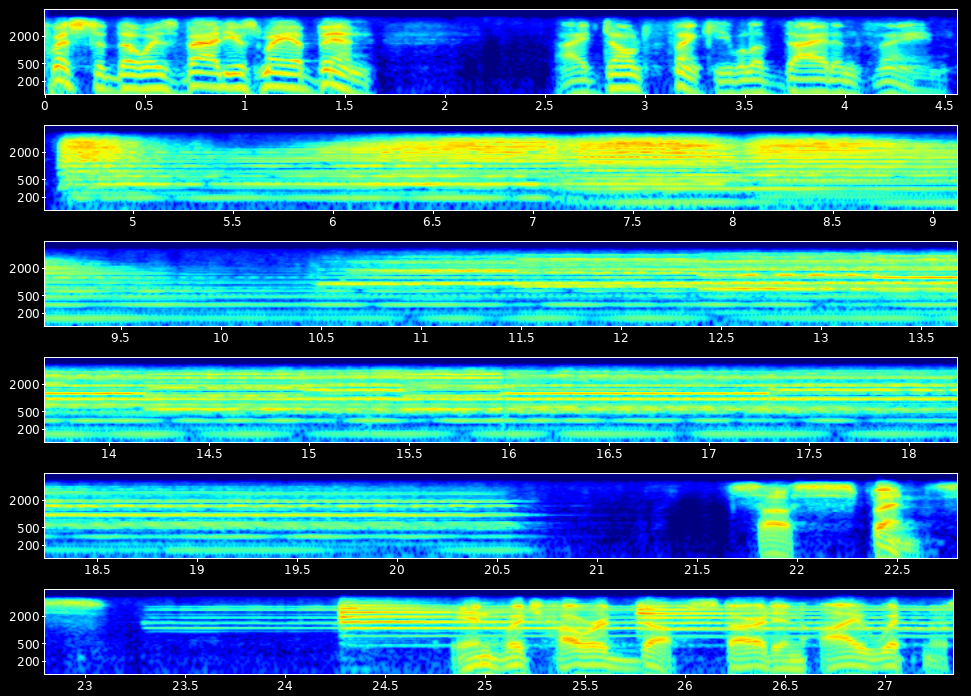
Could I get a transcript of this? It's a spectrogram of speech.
twisted though his values may have been, I don't think he will have died in vain. Suspense, in which Howard Duff starred in Eyewitness,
